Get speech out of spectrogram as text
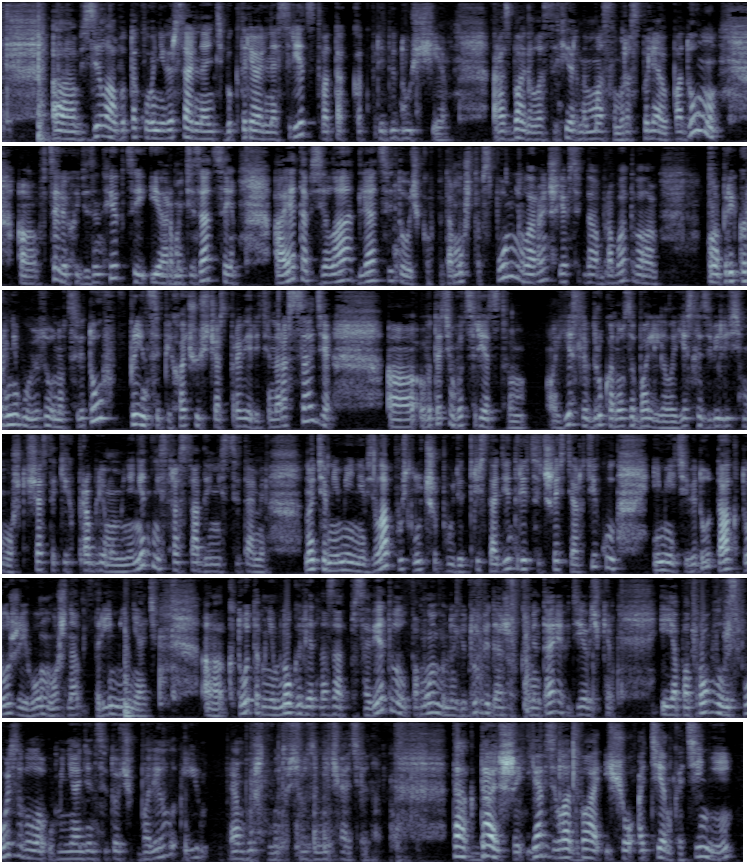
А, взяла вот такое универсальное антибактериальное средство, так как предыдущие разбавила с эфирным маслом, распыляю по дому а, в целях и дезинфекции, и ароматизации. А это взяла для цветочков, потому что вспомнила, раньше я всегда обрабатывала а, прикорневую зону цветов, в принципе, хочу сейчас проверить и на рассаде, а, вот этим вот средством, если вдруг оно заболело, если завелись мошки. Сейчас таких проблем у меня нет ни с рассадой, ни с цветами, но тем не менее взяла, пусть лучше будет. 301-36 артикул, имейте в виду, так тоже его можно применять. А, кто-то мне много лет назад посоветовал, по-моему, на ютубе, даже в комментариях, девочки, и я попробовала, использовала, у меня один цветочек болел, и прям вышло вот все замечательно. Так, дальше я взяла два еще оттенка теней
